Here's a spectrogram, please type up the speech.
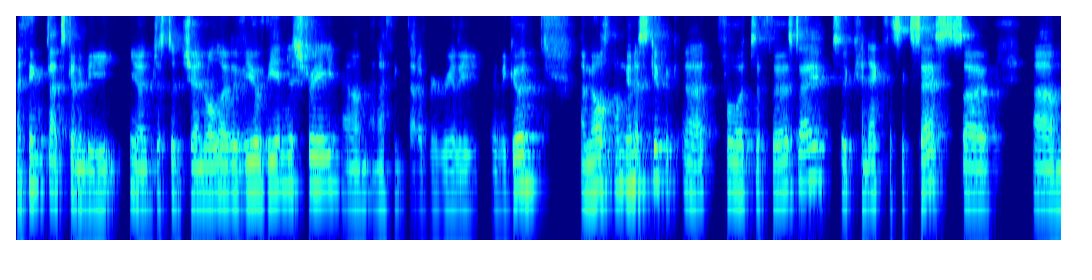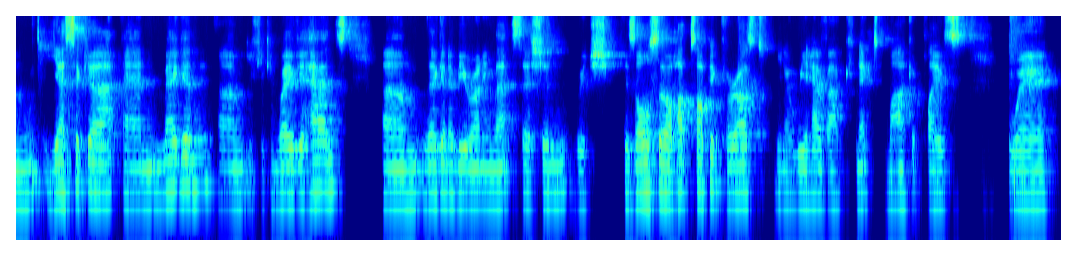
i think that's going to be you know just a general overview of the industry um, and i think that'll be really really good. I'm, also, I'm going to skip uh, forward to thursday to connect for success. So um, Jessica and Megan, um, if you can wave your hands, um, they're going to be running that session, which is also a hot topic for us. You know, we have our Connect Marketplace where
